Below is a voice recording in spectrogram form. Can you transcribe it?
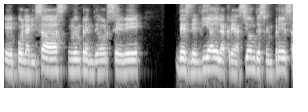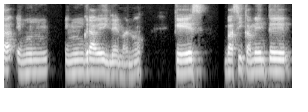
eh, polarizadas, un emprendedor se ve desde el día de la creación de su empresa en un en un grave dilema, ¿no? Que es básicamente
